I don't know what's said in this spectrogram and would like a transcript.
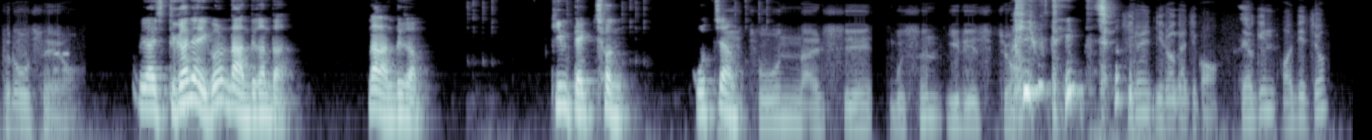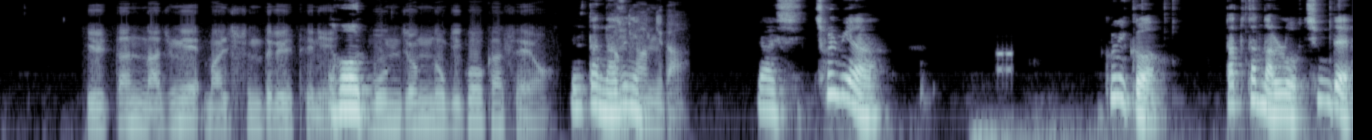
들어오세요. 야 이제 들어가냐 이걸? 나 안 들어간다. 난 안 들어감. 김백천 옷장 이 좋은 날씨에 무슨 일이시죠? 김백천 길을 잃어가지고 여긴 어디죠? 일단 나중에 말씀드릴 테니 어 몸 좀 녹이고 가세요. 일단 나중에 감사합니다. 야 씨 철미야 그니까 따뜻한 날로 침대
